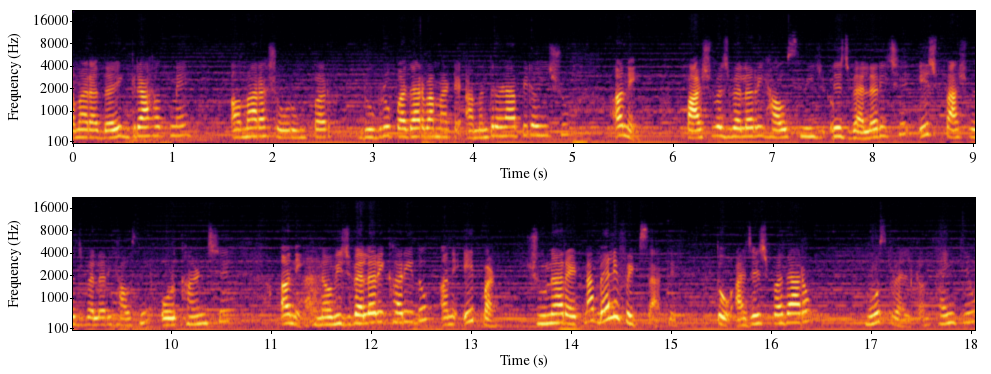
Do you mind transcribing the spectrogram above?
અમારા દરેક ગ્રાહકને અમારા શોરૂમ પર રૂબરૂ પધારવા માટે આમંત્રણ આપી રહી છું અને પાર્શ્વ જ્વેલરી હાઉસની જે જ્વેલરી છે, એ જ પાર્શ્વ જ્વેલરી હાઉસની ઓળખાણ છે. અને નવી જ્વેલરી ખરીદો અને એ પણ જૂના રેટના બેનિફિટ સાથે. તો આજે જ પધારો. મોસ્ટ વેલકમ થેન્ક યુ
